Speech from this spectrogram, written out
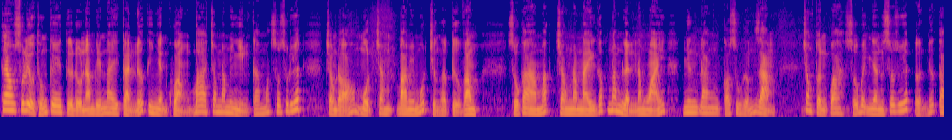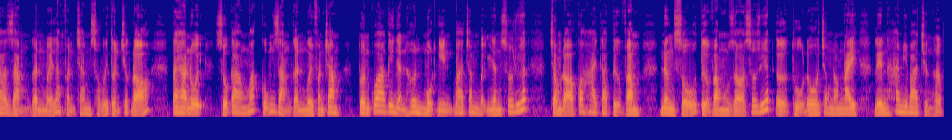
Theo số liệu thống kê từ đầu năm đến nay, cả nước ghi nhận khoảng 350.000 ca mắc sốt xuất huyết, trong đó 131 trường hợp tử vong – Số ca mắc trong năm nay gấp 5 lần năm ngoái nhưng đang có xu hướng giảm. Trong tuần qua, số bệnh nhân sốt xuất huyết ở nước ta giảm gần 15% so với tuần trước đó. Tại Hà Nội, số ca mắc cũng giảm gần 10%. Tuần qua ghi nhận hơn 1.300 bệnh nhân sốt huyết, trong đó có 2 ca tử vong, nâng số tử vong do sốt huyết ở thủ đô trong năm nay lên 23 trường hợp.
